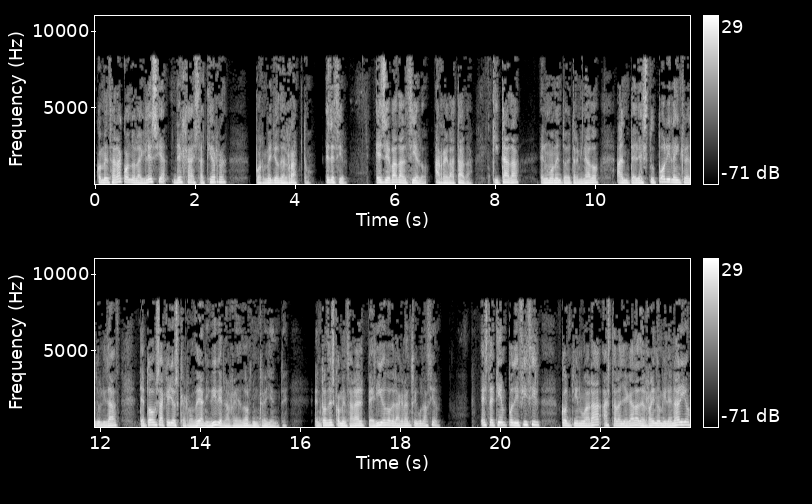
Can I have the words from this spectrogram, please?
comenzará cuando la Iglesia deja esta tierra por medio del rapto, es decir, es llevada al cielo, arrebatada, quitada en un momento determinado ante el estupor y la incredulidad de todos aquellos que rodean y viven alrededor de un creyente. Entonces comenzará el período de la gran tribulación. Este tiempo difícil continuará hasta la llegada del reino milenario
